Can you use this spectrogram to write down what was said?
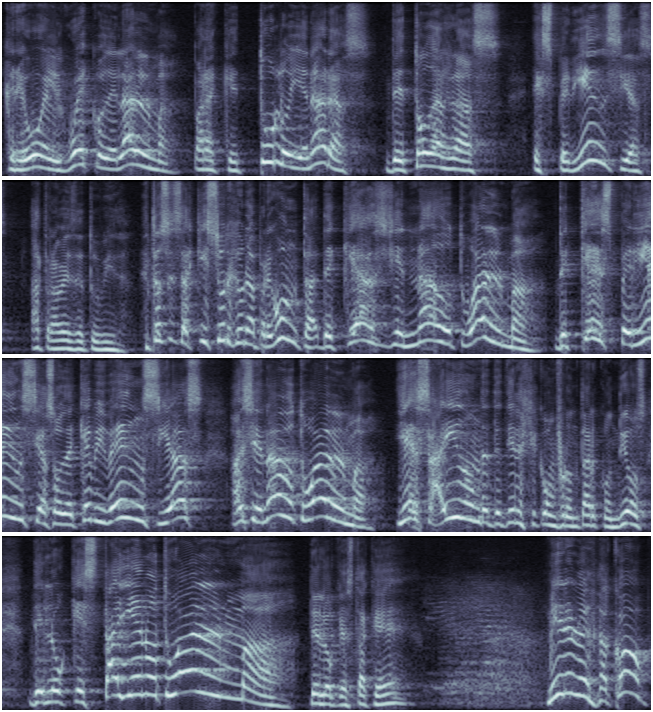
creó el hueco del alma para que tú lo llenaras de todas las experiencias a través de tu vida. Entonces aquí surge una pregunta, ¿de qué has llenado tu alma? ¿De qué experiencias o de qué vivencias has llenado tu alma? Y es ahí donde te tienes que confrontar con Dios, de lo que está lleno tu alma. de lo que está qué. Mírenlo en Jacob.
